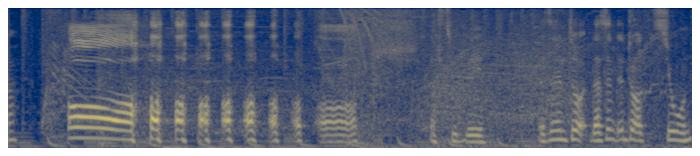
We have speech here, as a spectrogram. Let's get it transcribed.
Oder? Oh! Das tut weh. Das sind, Inter das sind Interaktionen.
